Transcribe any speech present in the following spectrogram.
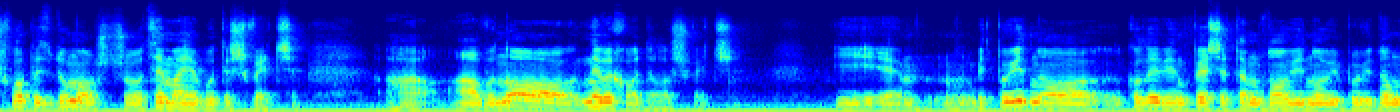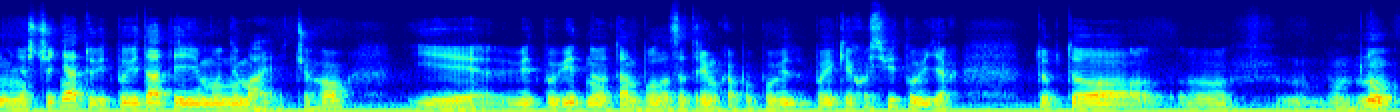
хлопець думав, що це має бути швидше. а, а воно не виходило швидше. І відповідно, коли він пише там нові нові повідомлення щодня, то відповідати йому немає чого. І відповідно там була затримка по, по якихось відповідях. Тобто, е, ну,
